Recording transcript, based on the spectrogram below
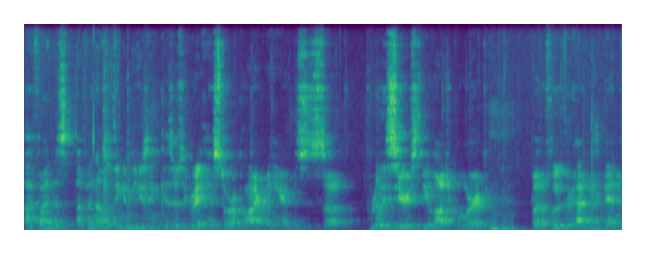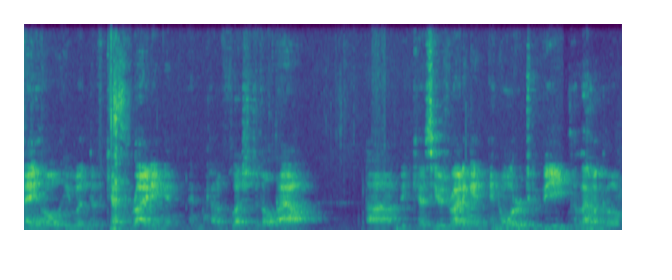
I find this, I find the whole thing amusing because there's a great historical irony here. This is a really serious theological work, mm-hmm. but if Luther hadn't been an a-hole, he wouldn't have kept writing and, and kind of fleshed it all out. Um, because he was writing it in order to be polemical.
